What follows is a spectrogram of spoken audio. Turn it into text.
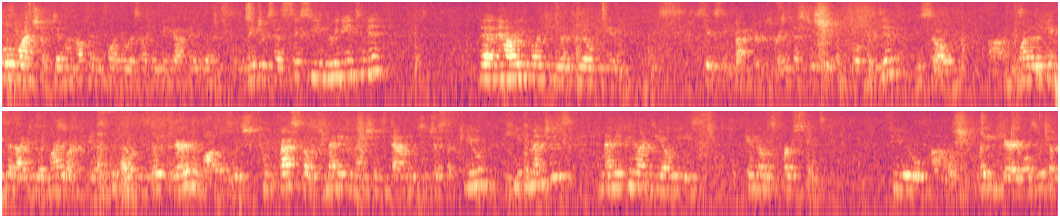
whole bunch of different muffin formulas have been made up, and the, and the matrix has 60 ingredients in it, then how are you going to do a DOE in these 60 factors, right? That's just getting prohibitive. And so um, one of the things that I do in my work is we these latent variable models which compress those many dimensions down into just a few key dimensions, and then you can run DOEs in those first few um, latent variables, which are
